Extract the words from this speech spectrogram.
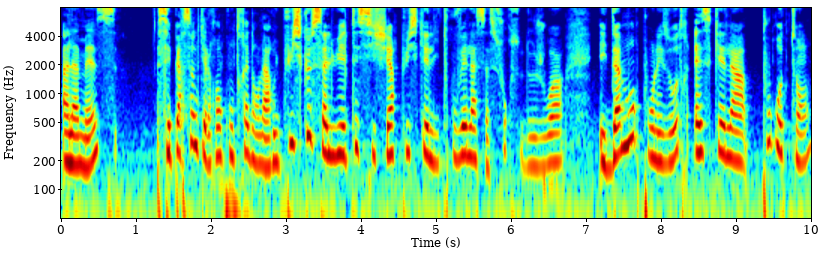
à la messe ces personnes qu'elle rencontrait dans la rue, puisque ça lui était si cher, puisqu'elle y trouvait là sa source de joie et d'amour pour les autres, est-ce qu'elle a pour autant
